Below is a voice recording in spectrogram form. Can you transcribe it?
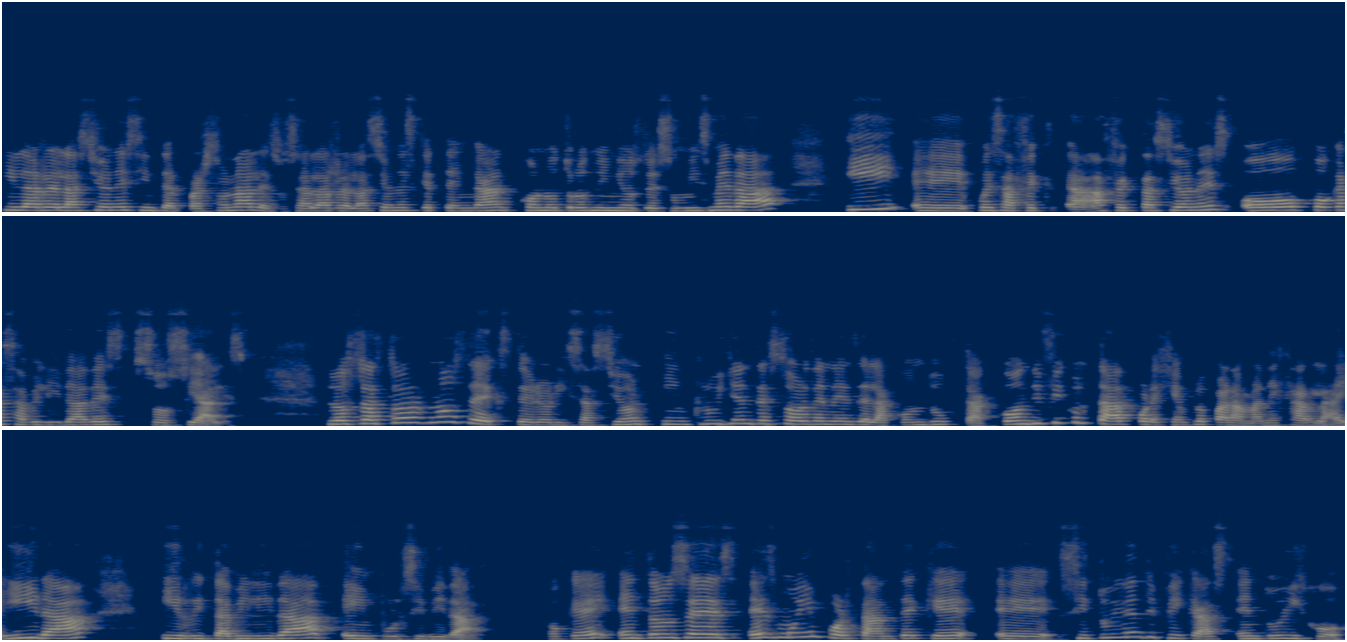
y las relaciones interpersonales, o sea, las relaciones que tengan con otros niños de su misma edad y eh, pues afectaciones o pocas habilidades sociales. Los trastornos de exteriorización incluyen desórdenes de la conducta con dificultad, por ejemplo, para manejar la ira, irritabilidad e impulsividad. ¿Ok? Entonces, es muy importante que eh, si tú identificas en tu hijo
